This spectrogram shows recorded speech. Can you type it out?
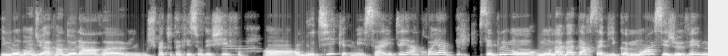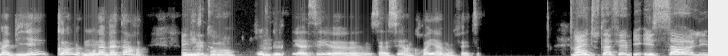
Ils l'ont vendu à 20 dollars, euh, je ne suis pas tout à fait sur des chiffres, en, boutique, mais ça a été incroyable. C'est plus mon, mon avatar s'habille comme moi, c'est je vais m'habiller comme mon avatar. Exactement. je trouve que c'est assez, c'est assez incroyable en fait. Oui, tout à fait. Et, ça, les,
